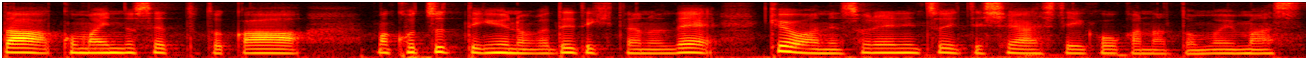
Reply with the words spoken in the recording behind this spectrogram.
たこうマインドセットとか、まあ、コツっていうのが出てきたので今日はねそれについてシェアしていこうかなと思います。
